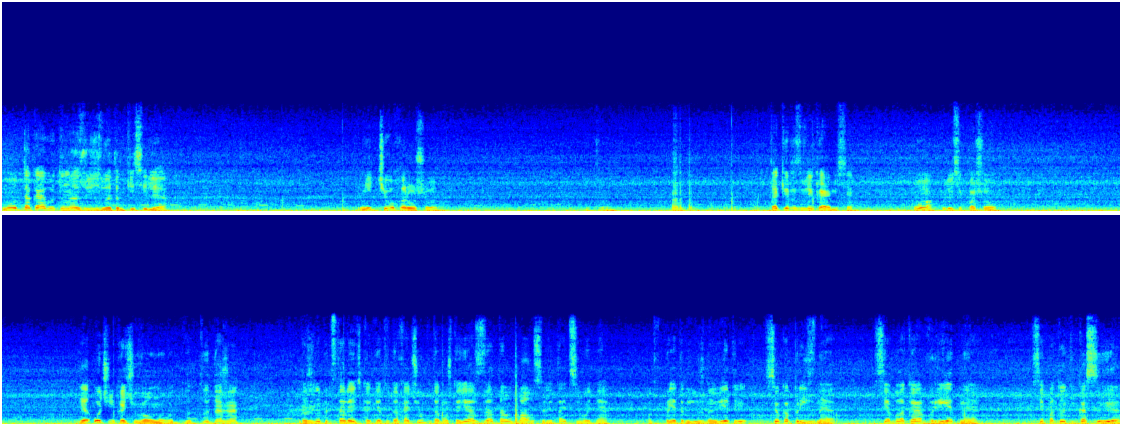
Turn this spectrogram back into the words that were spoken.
Ну, вот такая вот у нас жизнь в этом киселе. Ничего хорошего. Так и развлекаемся. О, плюсик пошел. Я очень хочу волну. Вот, вот вы даже, даже не представляете, как я туда хочу, потому что я задолбался летать сегодня. Вот при этом южном ветре все капризное, все облака вредные, все потоки косые,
